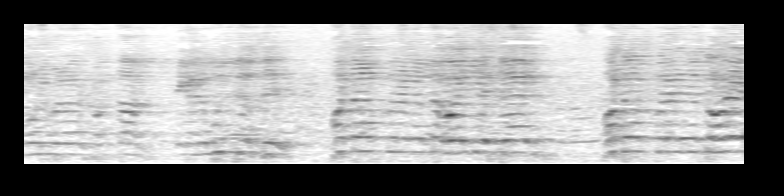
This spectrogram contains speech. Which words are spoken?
মনিপুরের সন্তান এখানে বুঝতে আছে। হঠাৎ করে নেতা হয়ে গিয়েছেন। হঠাৎ করে নেতা হয়ে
